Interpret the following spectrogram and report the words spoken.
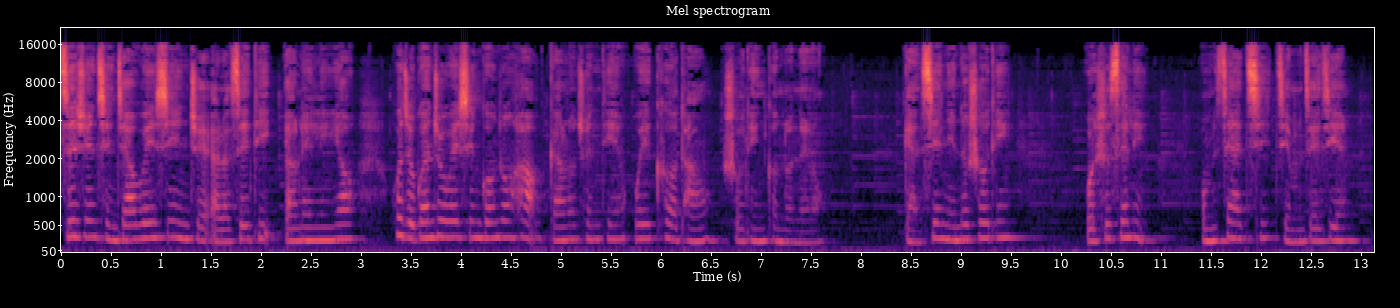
咨询请加微信 jlct 幺零零幺。或者关注微信公众号“甘露春天微课堂”，收听更多内容。感谢您的收听，我是 c e l i n e 我们下期节目再见。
